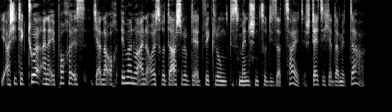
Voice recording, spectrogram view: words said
Die Architektur einer Epoche ist ja auch immer nur eine äußere Darstellung der Entwicklung des Menschen zu dieser Zeit. Er stellt sich ja damit dar.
